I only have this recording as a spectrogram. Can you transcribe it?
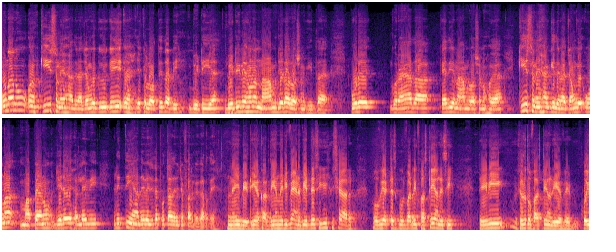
ਉਹਨਾਂ ਨੂੰ ਅਹ, ਕੀ ਸੁਨੇਹਾ ਦੇਣਾ ਚਾਹੋਗੇ? ਕਿਉਂਕਿ ਅਹ, ਇੱਕ ਲੌਤੀ ਤੁਹਾਡੀ ਬੇਟੀ ਹੈ। ਬੇਟੀ ਨੇ ਹੁਣ ਨਾਮ ਜਿਹੜਾ ਰੋਸ਼ਨ ਕੀਤਾ ਹੈ ਪੂਰੇ ਗੁਰਾਇਆ ਦਾ ਕਹਿ ਦਈਏ ਨਾਮ ਰੋਸ਼ਨ ਹੋਇਆ। ਕੀ ਸੁਨੇਹਾ ਕੀ ਦੇਣਾ ਚਾਹੋਗੇ ਉਹਨਾਂ ਮਾਪਿਆਂ ਨੂੰ ਜਿਹੜੇ ਹੱਲੇ ਵੀ ਜਿਹੜੀ ਧੀਆਂ ਦੇ ਵਿੱਚ ਤੇ ਪੁੱਤਾਂ ਦੇ ਵਿੱਚ ਫ਼ਰਕ ਕਰਦੇ? ਨਹੀਂ ਬੇਟੀਆਂ ਕਰਦੀਆਂ। ਮੇਰੀ ਭੈਣ ਵੀ ਇੱਦੇ ਸੀ ਹੁਸ਼ਿਆਰ। ਉਹ ਵੀ ਅੱਟੇ ਸਕੂਲ ਪੜ੍ਹਦੀ ਫਸਟ ਹੀ ਆਉਂਦੀ ਸੀ। ਤੇ ਇਹ ਵੀ ਸ਼ੁਰੂ ਤੋਂ ਫਸਟ ਹੀ ਹੁੰਦੀ ਹੈ। ਕੋਈ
